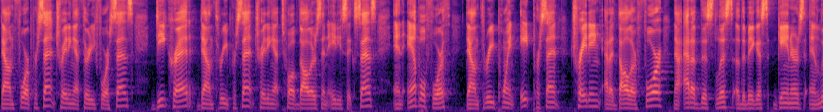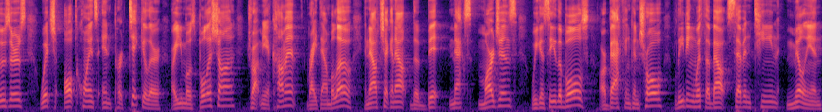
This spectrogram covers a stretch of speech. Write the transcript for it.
down 4%, trading at 34 cents. Decred down 3%, trading at $12.86. And Ampleforth down 3.8%, trading at $1.04. Now, out of this list of the biggest gainers and losers, which altcoins in particular are you most bullish on? Drop me a comment right down below. And now, checking out the BitMEX margins, we can see the bulls are back in control, leading with about 17 million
